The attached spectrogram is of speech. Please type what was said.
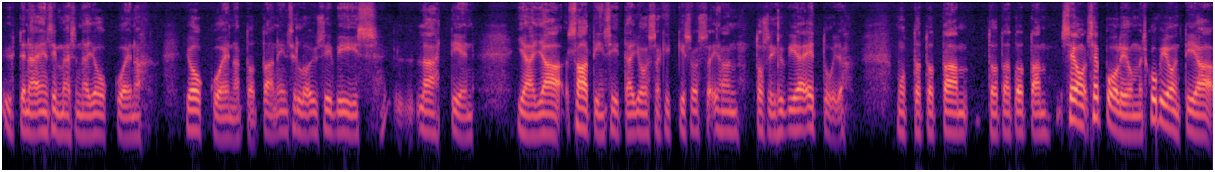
yhtenä ensimmäisenä joukkueena, joukkueena tota, niin silloin 95 lähtien ja, ja saatiin siitä joissakin kisoissa ihan tosi hyviä etuja. Mutta tota, tota, tota, se, on, se puoli on myös kuviointi ja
